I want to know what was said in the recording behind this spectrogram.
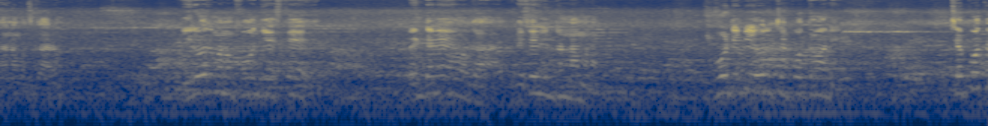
నా నమస్కారం. ఈరోజు మనం ఫోన్ చేస్తే వెంటనే ఒక మెసేజ్ వింటున్నాం మనం. ఓటీపీ ఎవరు చెప్పొద్దు అని. చెప్పొద్దు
